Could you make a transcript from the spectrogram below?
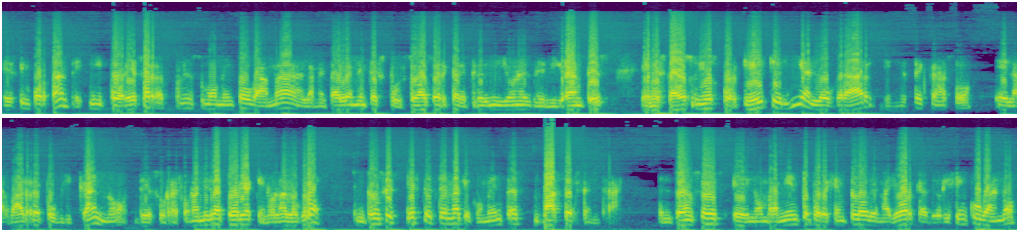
es importante y por esa razón en su momento Obama lamentablemente expulsó a cerca de 3 millones de migrantes en Estados Unidos porque él quería lograr, en este caso, el aval republicano de su reforma migratoria que no la logró. Entonces, este tema que comentas va a ser central. Entonces, el nombramiento, por ejemplo, de Mallorca, de origen cubano,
